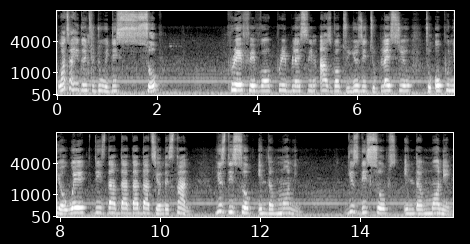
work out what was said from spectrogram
what are you going to do with this soap pray favor pray blessing. Ask god to use it to bless you to open your way. This that that that that you understand? Use this soap in the morning. Use these soaps in the morning.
